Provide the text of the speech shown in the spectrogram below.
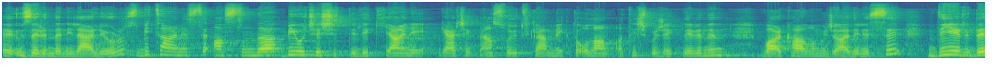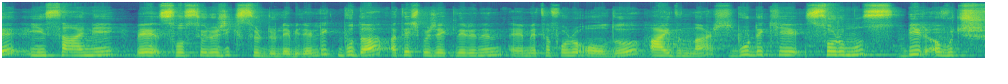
üzerinden ilerliyoruz. Bir tanesi aslında biyoçeşitlilik yani gerçekten soyu tükenmekte olan ateş böceklerinin var kalma mücadelesi. Diğeri de insani ve sosyolojik sürdürülebilirlik. Bu da ateş böceklerinin e, metaforu olduğu aydınlar. Buradaki sorumuz bir avuç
